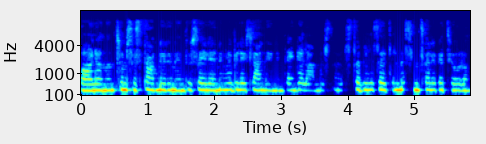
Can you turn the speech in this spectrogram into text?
Varlığının tüm sistemlerinin, düzeylerinin ve bileşenlerinin dengelenmesini ve stabilize edilmesini talep ediyorum.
